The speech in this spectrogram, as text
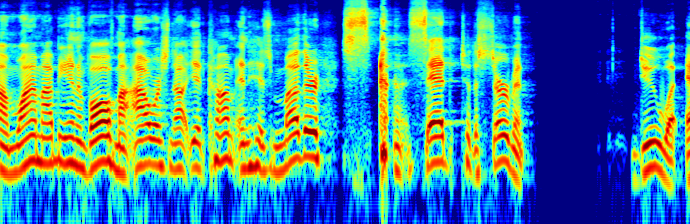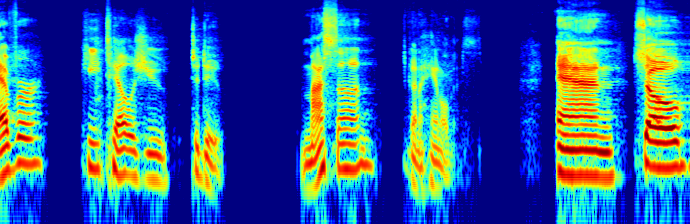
um, Why am I being involved? My hour's not yet come. And his mother said to the servant, do whatever he tells you to do. My son is going to handle this. And so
